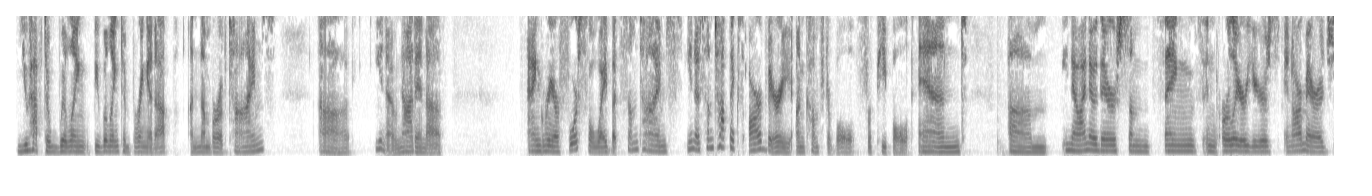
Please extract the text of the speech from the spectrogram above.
you have to willing be willing to bring it up a number of times. Uh, you know, not in a angry or forceful way, but sometimes, you know, some topics are very uncomfortable for people and um, you know, I know there's some things in earlier years in our marriage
